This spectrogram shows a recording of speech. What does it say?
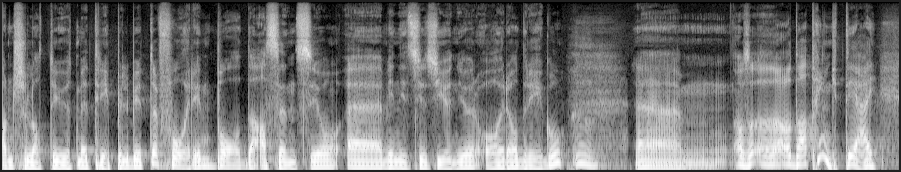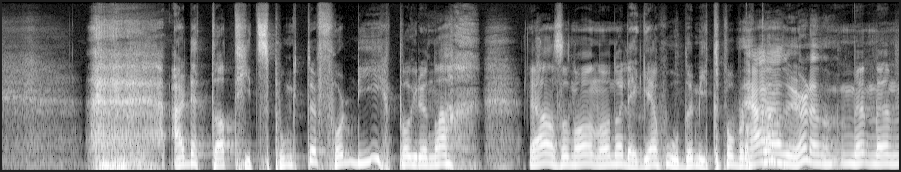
Angelotti ut med trippelbytte. Får inn både Ascencio, eh, Venitius Junior og Rodrigo. Mm. Eh, og, så, og da tenkte jeg Er dette tidspunktet for de, på grunn av ja, altså nå, nå, nå, legger jeg hodet mitt på blokka. Ja, ja du gjør det. Men, men,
